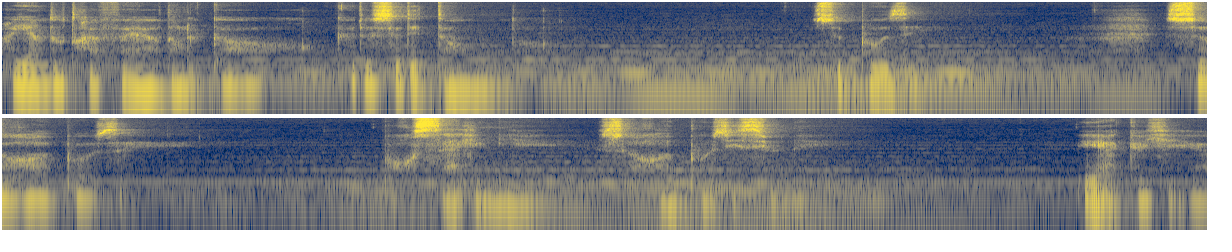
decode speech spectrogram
Rien d'autre à faire dans le corps que de se détendre se poser, se reposer pour s'aligner, se repositionner et accueillir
